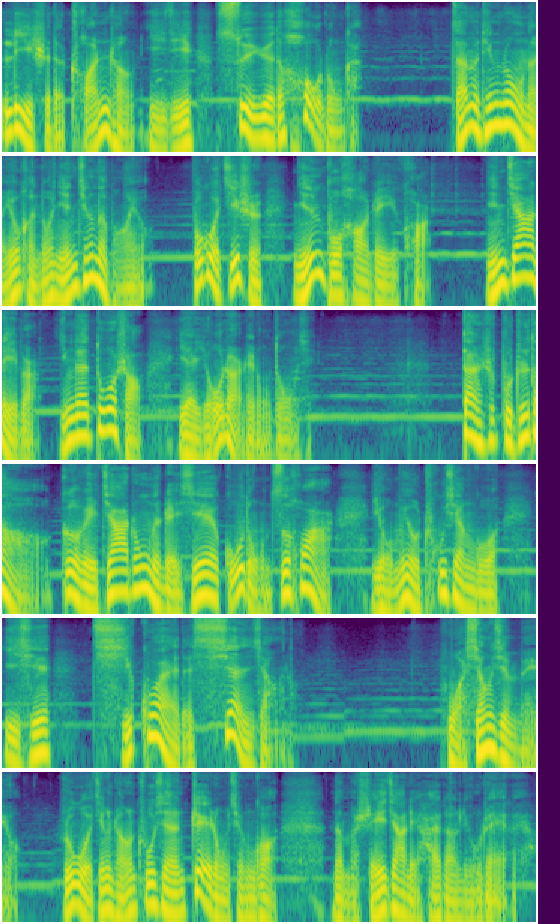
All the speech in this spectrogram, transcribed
历史的传承以及岁月的厚重感。咱们听众呢有很多年轻的朋友，不过即使您不好这一块儿，您家里边应该多少也有点这种东西。但是不知道各位家中的这些古董字画有没有出现过一些奇怪的现象呢？我相信没有。如果经常出现这种情况，那么谁家里还敢留这个呀？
